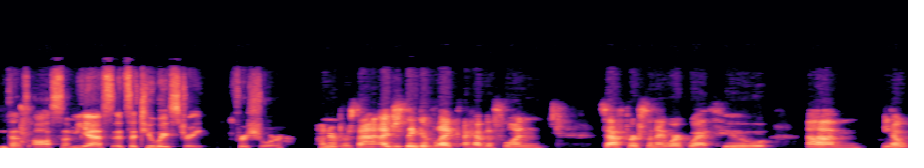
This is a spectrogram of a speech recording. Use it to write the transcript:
That's awesome. Yes, it's a two way street for sure. 100%. I just think of like, I have this one staff person I work with who um, you know,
